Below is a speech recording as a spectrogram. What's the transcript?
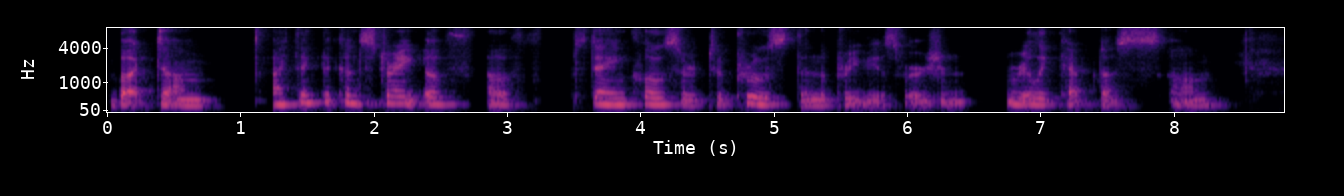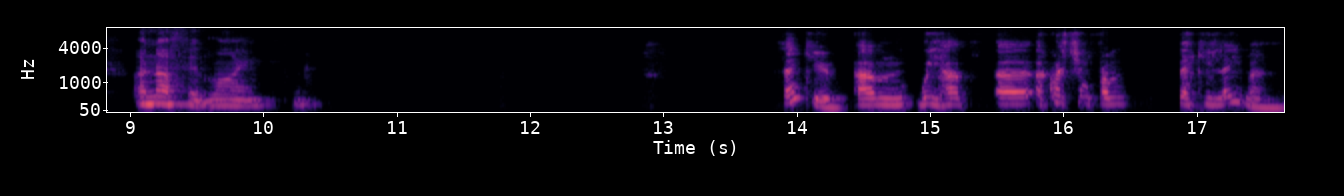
But um, I think the constraint of, of staying closer to Proust than the previous version really kept us um, enough in line. Thank you. Um, we have uh, a question from Becky Lehman,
